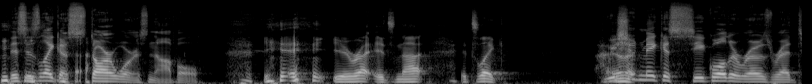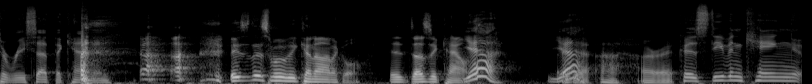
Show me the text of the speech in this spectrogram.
This is like a Star Wars novel. you're right. It's not. It's like We don't know. should make a sequel to Rose Red to reset the canon. Is this movie canonical? It does it count? yeah. Yeah. Ah, all right. Cuz Stephen King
